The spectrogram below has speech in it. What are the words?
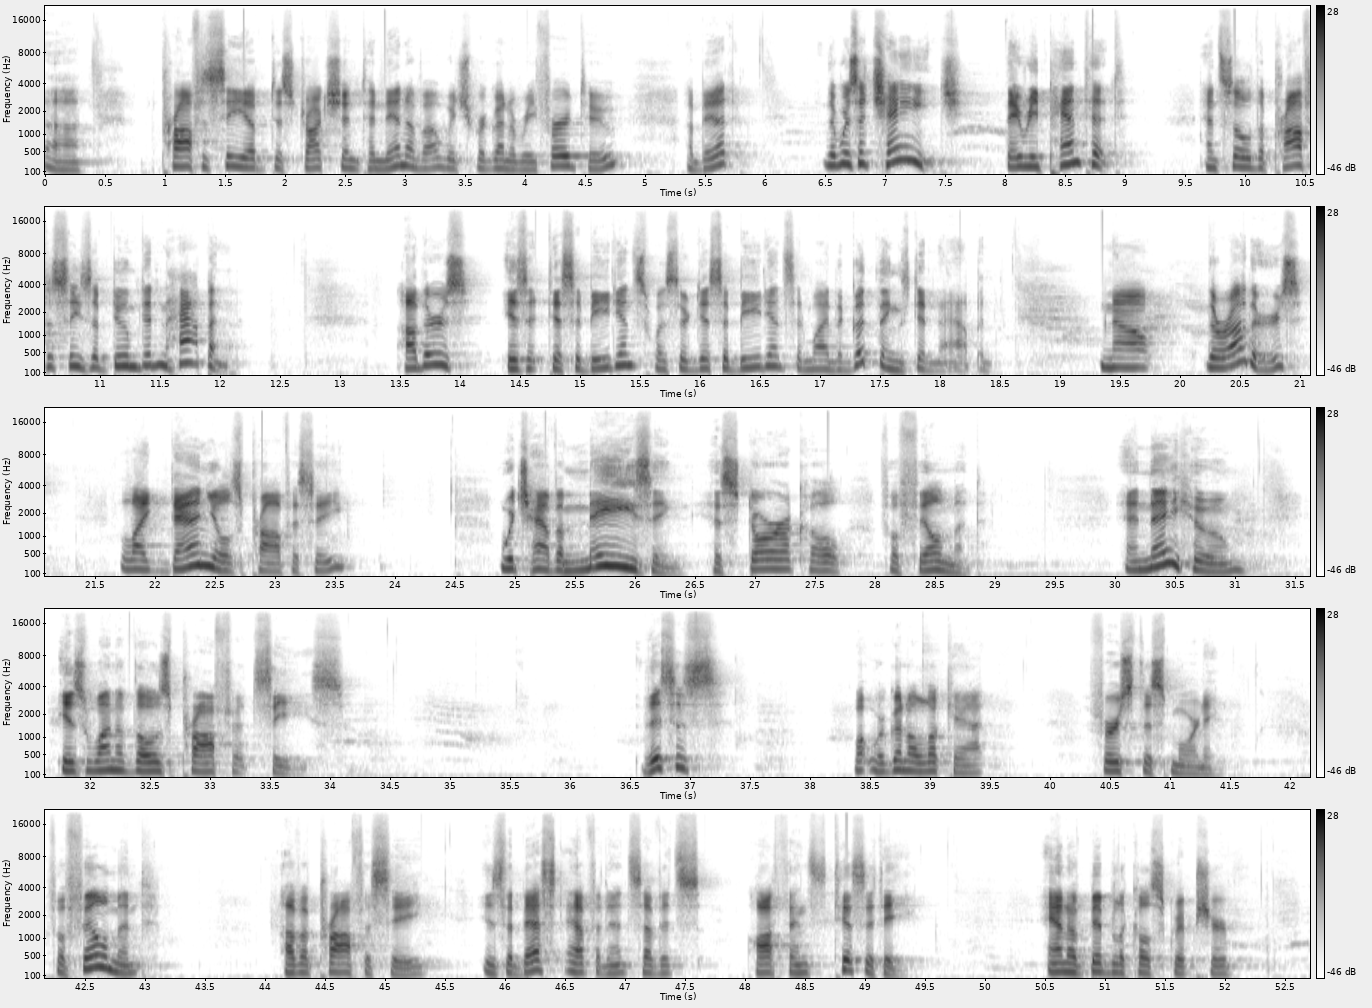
uh, prophecy of destruction to Nineveh, which we're going to refer to a bit, there was a change. They repented. And so the prophecies of doom didn't happen. Others, is it disobedience? Was there disobedience and why the good things didn't happen? Now, there are others, like Daniel's prophecy, which have amazing historical fulfillment. And Nahum is one of those prophecies. This is what we're going to look at first this morning. Fulfillment of a prophecy is the best evidence of its authenticity and of biblical scripture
